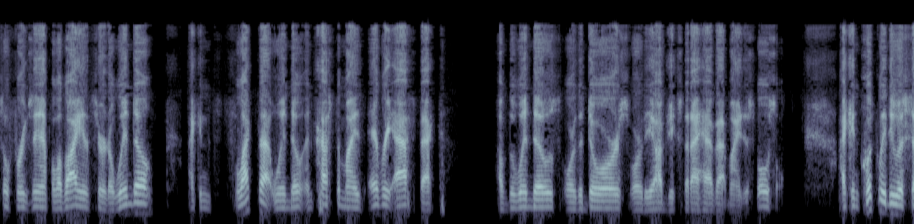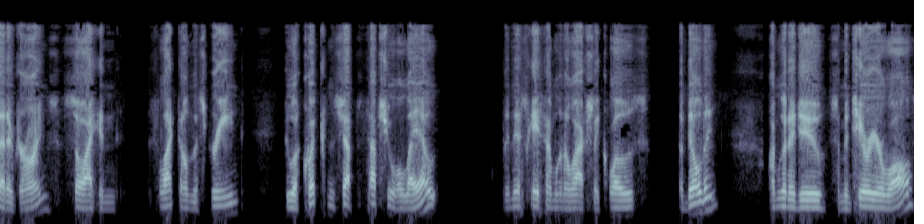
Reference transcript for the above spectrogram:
So for example, if I insert a window, I can select that window and customize every aspect of the windows or the doors or the objects that I have at my disposal. I can quickly do a set of drawings, so I can select on the screen do a quick conceptual layout. In this case, I'm going to actually close the building. I'm going to do some interior walls.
